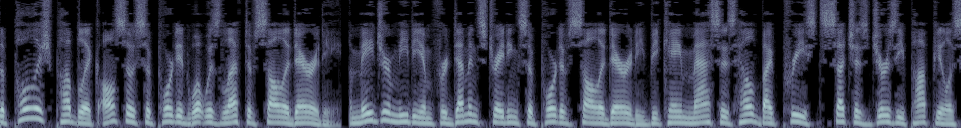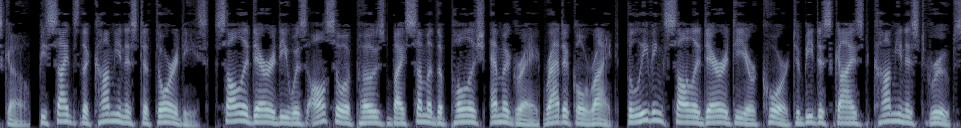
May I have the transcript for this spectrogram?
The Polish public also supported what was left of Solidarity. A major medium for demonstrating support of Solidarity became masses held by priests such as Jerzy Popiełuszko. Besides the communist authorities, Solidarity was also opposed by some of the Polish émigré radical right, believing Solidarity or KOR to be disguised communist groups,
